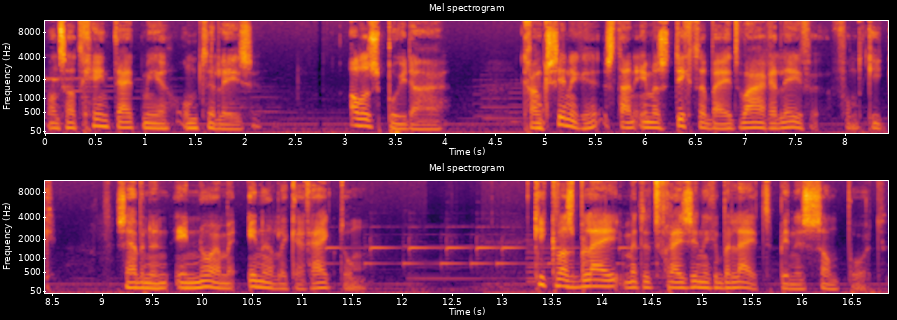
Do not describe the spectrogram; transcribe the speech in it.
want ze had geen tijd meer om te lezen. Alles boeide haar. Krankzinnigen staan immers dichter bij het ware leven, vond Kiek. Ze hebben een enorme innerlijke rijkdom. Kiek was blij met het vrijzinnige beleid binnen Zandpoort.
